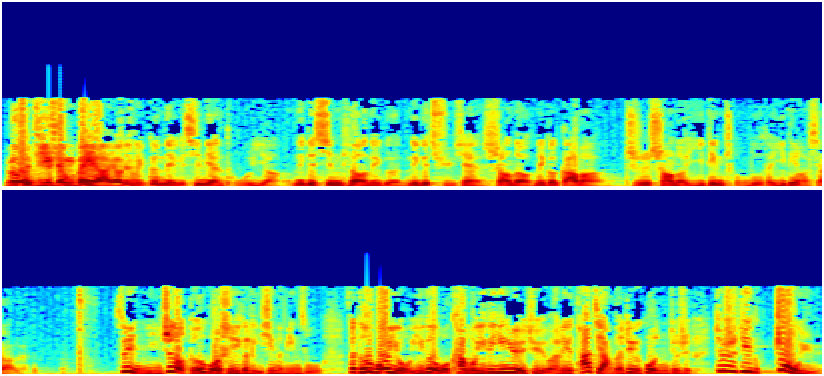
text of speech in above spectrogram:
乐极生悲啊，要注意。跟那个心电图一样，那个心跳那个那个曲线上到那个伽马值上到一定程度，它一定要下来。所以你知道德国是一个理性的民族，在德国有一个我看过一个音乐剧，完了他讲的这个过程就是就是这个咒语，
